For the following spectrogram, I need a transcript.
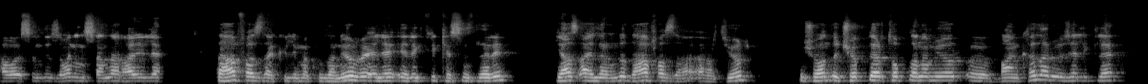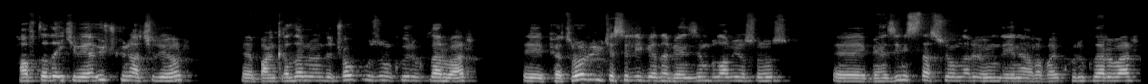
hava ısındığı zaman insanlar haliyle daha fazla klima kullanıyor ve ele, elektrik kesintileri yaz aylarında daha fazla artıyor. Şu anda çöpler toplanamıyor. E, bankalar özellikle haftada 2 veya 3 gün açılıyor e, bankaların önünde çok uzun kuyruklar var. E, petrol ülkesi Libya'da benzin bulamıyorsunuz. E, benzin istasyonları önünde yine araba kuyrukları var.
